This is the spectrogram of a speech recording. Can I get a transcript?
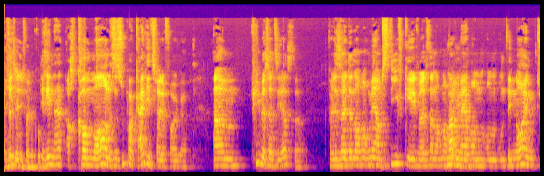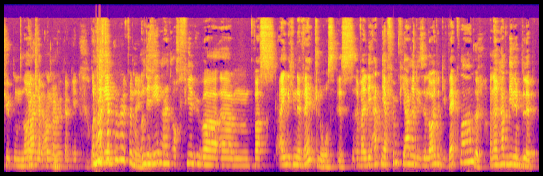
Ich werde eh nicht weiter Die gucken. reden halt, ach come on, das ist super geil, die zweite Folge. Ähm, viel besser als die erste. Weil es halt dann auch noch mehr um Steve geht, weil es dann auch noch ich mehr um, um, um den neuen Typen, neuen ich Captain. America geht. Und die, reden, und die reden halt auch viel über, ähm, was eigentlich in der Welt los ist. Weil die hatten ja fünf Jahre diese Leute, die weg waren Blip. und dann hatten die den Blip.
